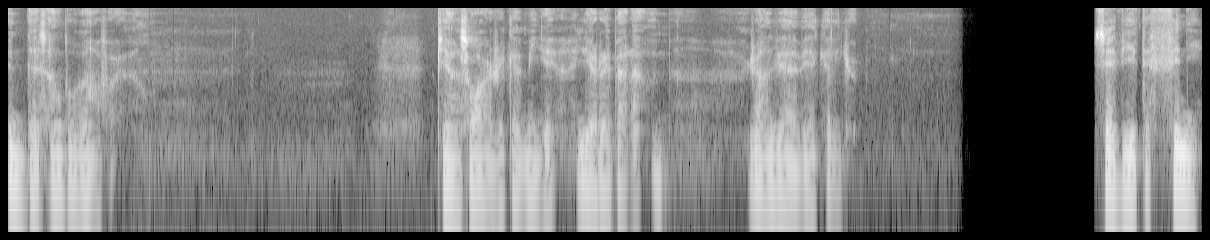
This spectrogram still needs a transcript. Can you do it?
une descente aux enfers. Puis un soir, j'ai commis l'irréparable. J'en avais quelqu'un. Sa vie était finie.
